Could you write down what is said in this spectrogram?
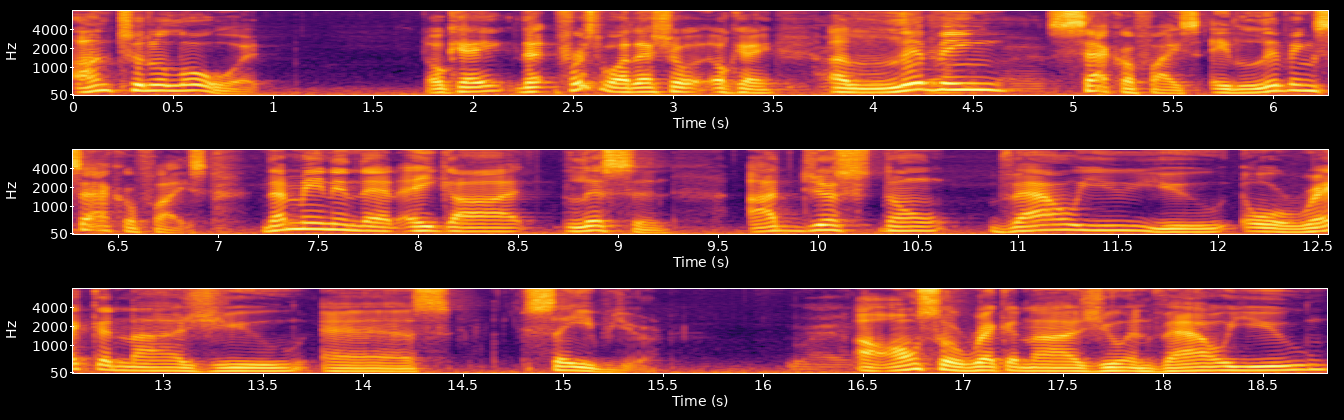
unto the Lord. Okay, that first of all, that's your okay, a living sacrifice, a living sacrifice. That meaning that, hey God, listen, I just don't value you or recognize you as Savior. Right. I also recognize you and value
